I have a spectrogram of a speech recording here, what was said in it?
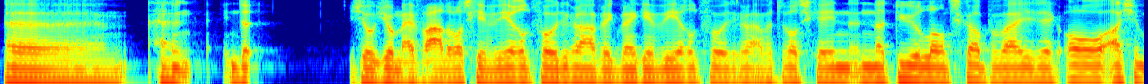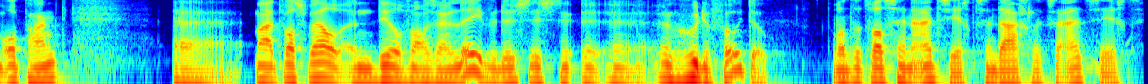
Eh, en de, sowieso, mijn vader was geen wereldfotograaf, ik ben geen wereldfotograaf. Het was geen natuurlandschap waar je zegt, oh, als je hem ophangt. Eh, maar het was wel een deel van zijn leven, dus het is een goede foto. Want het was zijn uitzicht, zijn dagelijkse uitzicht.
